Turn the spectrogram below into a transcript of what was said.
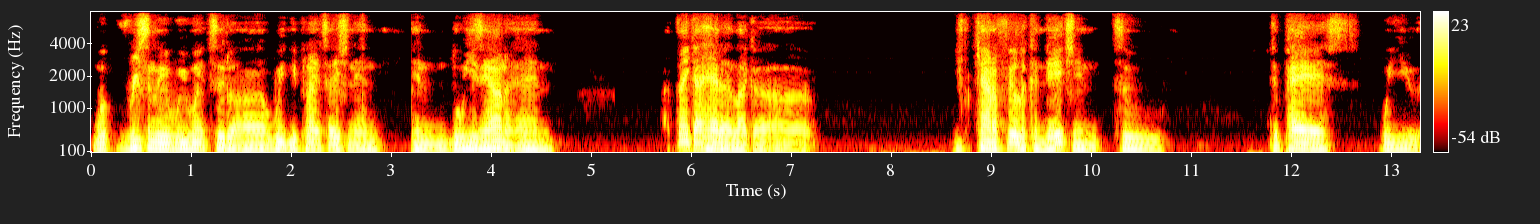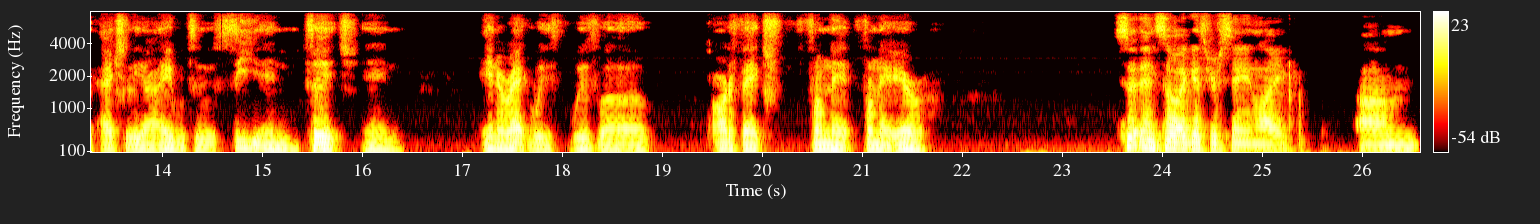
recently we went to the, uh, Whitney plantation in, in Louisiana and I think I had a like a, uh, you kind of feel a connection to the past when you actually are able to see and touch and interact with with uh, artifacts from that from that era. So and so, I guess you're saying like um,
